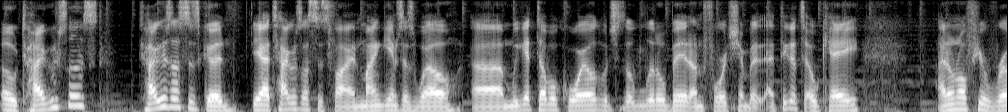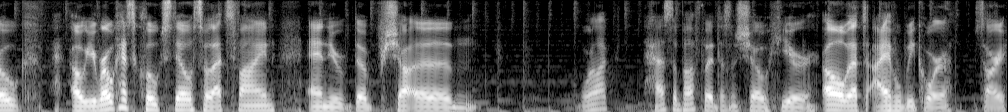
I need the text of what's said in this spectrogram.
Oh, Tiger's Lust? Tiger's Lust is good. Yeah, Tiger's Lust is fine. Mind Games as well. Um, we get double coiled, which is a little bit unfortunate, but I think that's okay. I don't know if your rogue. Oh, your rogue has cloak still, so that's fine. And your the um, warlock has the buff, but it doesn't show here. Oh, that's I have a weak aura. Sorry,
